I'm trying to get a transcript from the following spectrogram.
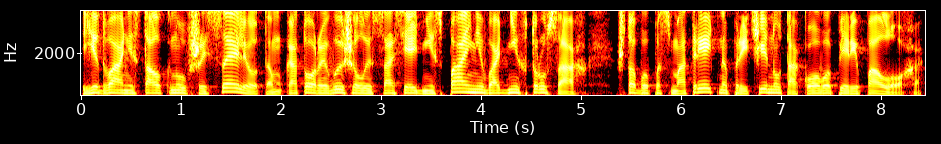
едва не столкнувшись с Эллиотом, который вышел из соседней спальни в одних трусах, чтобы посмотреть на причину такого переполоха.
